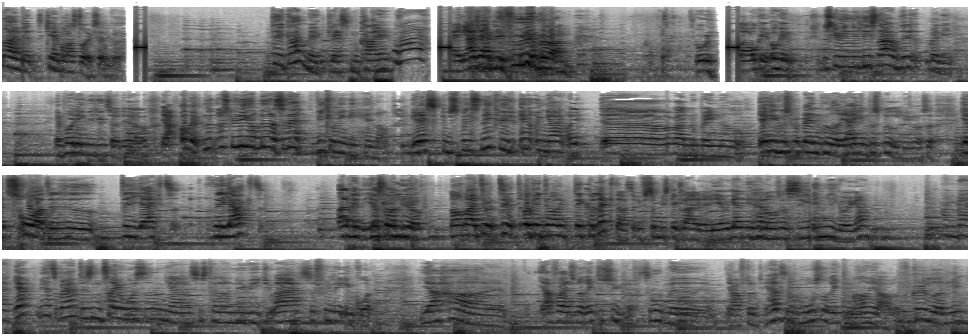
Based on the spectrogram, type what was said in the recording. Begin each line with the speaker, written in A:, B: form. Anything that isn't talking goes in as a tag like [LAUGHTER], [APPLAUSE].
A: Nej, vent. Kameraet står ikke særlig godt. Det er godt med et glas mokai.
B: Okay.
A: Er I klar til at blive fulde børn? Skål. Nå, okay, okay. Nu skal vi egentlig lige snakke om det, men lige. Jeg burde egentlig lige tage det her op. Ja, okay, nu, nu skal vi lige komme videre til det, videoen egentlig handler om. I dag skal vi spille Sneak Thief endnu en gang, og øh, hvad var det nu banen hed? Jeg kan ikke huske, hvad banen hedder, jeg er ikke inde på spillet lige nu, så jeg tror, det hed Det er jagt. Det er jagt. Nej, vent, jeg slår lige op. Nå nej, det, var- det, okay, det var det Collector, som vi skal klare i dag. Jeg vil gerne lige have lov til at sige, inden vi går i gang.
B: I'm back.
A: Ja, vi er tilbage. Det er sådan tre uger siden, jeg sidst har lavet en ny video. Der er selvfølgelig en grund. Jeg har, øh, jeg har faktisk været rigtig syg her for tiden. Med, øh, jeg har haft ondt i halsen og hostet rigtig meget. Jeg har været forkølet af det hele.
